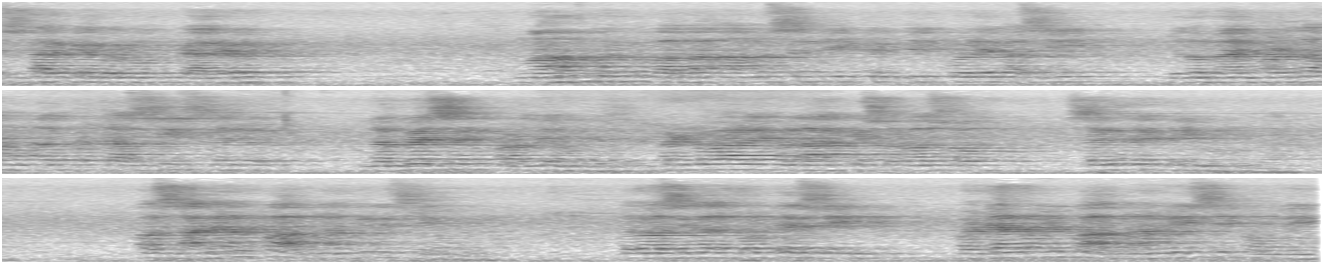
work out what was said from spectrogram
ਇਸ ਕਰਕੇ ਗੁਰੂ ਪਿਆਰਿਓ ਮਹਾਂਪੁਰਖ ਬਾਬਾ ਅਮਰ ਸਿੰਘ ਜੀ ਕਿਰਤੀ ਕੋਲੇ ਅਸੀਂ ਜਦੋਂ ਮੈਂ ਪੜਦਾ ਹੁੰਦਾ 85 ਸਿੰਘ 90 ਸਿੰਘ ਪੜਦੇ ਹੁੰਦੇ ਸੀ ਪਿੰਡ ਵਾਲੇ ਮਿਲਾ ਕੇ 100 100 ਸਿੰਘ ਦੇ ਕਰੀਬ ਹੁੰਦਾ ਔਰ ਸਾਰਿਆਂ ਨੂੰ ਭਾਵਨਾ ਦੀ ਨਹੀਂ ਸੀ ਹੁੰਦੀ ਜਦੋਂ ਅਸੀਂ ਤਾਂ ਛੋਟੇ ਸੀ ਵੱਡਿਆਂ ਨੂੰ ਵੀ ਭਾਵਨਾ ਨਹੀਂ ਸੀ ਆਉਂਦੀ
